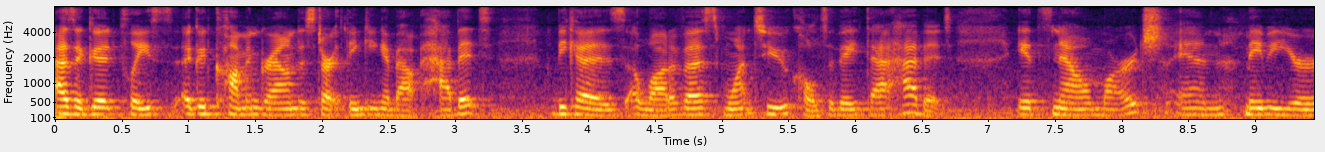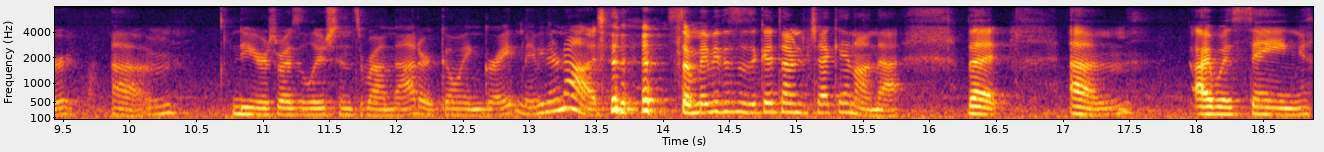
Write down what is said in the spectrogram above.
as a good place, a good common ground to start thinking about habit, because a lot of us want to cultivate that habit. It's now March, and maybe your um, New Year's resolutions around that are going great. Maybe they're not. so maybe this is a good time to check in on that. But um, I was saying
